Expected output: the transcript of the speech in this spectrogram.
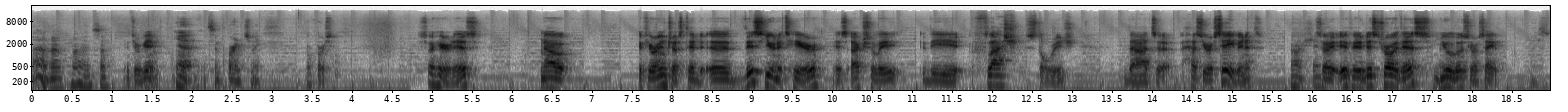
I don't know. Uh, So It's your game, yeah, it's important to me. of course. So here it is. Now, if you're interested, uh, this unit here is actually the flash storage that uh, has your save in it. Oh shit. So if you destroy this, you lose your save. nice.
